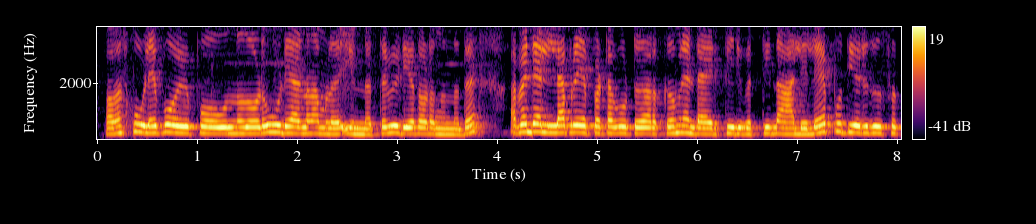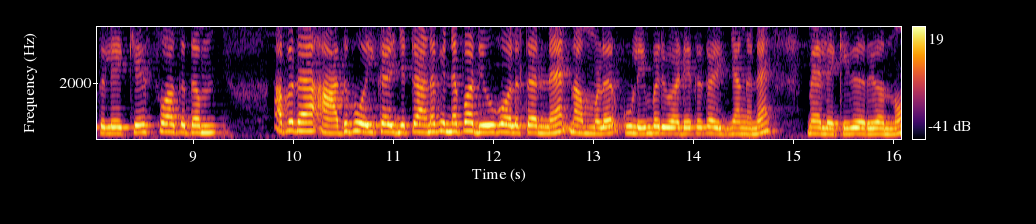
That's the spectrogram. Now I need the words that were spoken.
അപ്പോൾ അവൻ സ്കൂളിൽ പോയി പോകുന്നതോടുകൂടിയാണ് നമ്മൾ ഇന്നത്തെ വീഡിയോ തുടങ്ങുന്നത്. അപ്പോൾ എന്റെ എല്ലാ പ്രിയപ്പെട്ട കൂട്ടുകാർക്കും രണ്ടായിരത്തി ഇരുപത്തി നാലിലെ പുതിയൊരു ദിവസത്തിലേക്ക് സ്വാഗതം. അപ്പോൾ ഇതാ അത് പോയി കഴിഞ്ഞിട്ടാണ് പിന്നെ പതിവ് പോലെ തന്നെ നമ്മൾ കുളിയും പരിപാടിയൊക്കെ കഴിഞ്ഞ് അങ്ങനെ മേലേക്ക് കയറി വന്നു.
